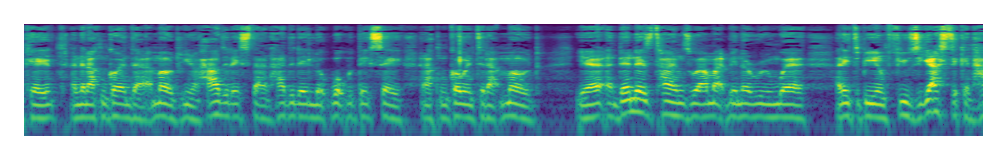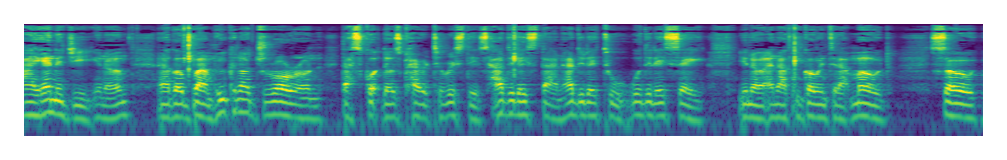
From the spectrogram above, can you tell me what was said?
Okay. And then I can go into that mode. You know, how do they stand? How do they look? What would they say? And I can go into that mode. Yeah. And then there's times where I might be in a room where I need to be enthusiastic and high energy, you know, and I go, bam, who can I draw on that's got those characteristics? How do they stand? How do they talk? What do they say? You know, and I can go into that mode. So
